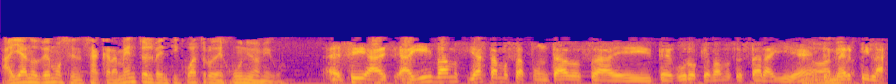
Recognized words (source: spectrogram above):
Allá nos vemos en Sacramento el 24 de junio, amigo. Eh, sí, allí vamos, ya estamos apuntados y seguro que vamos a estar allí, ¿eh? primer pila.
